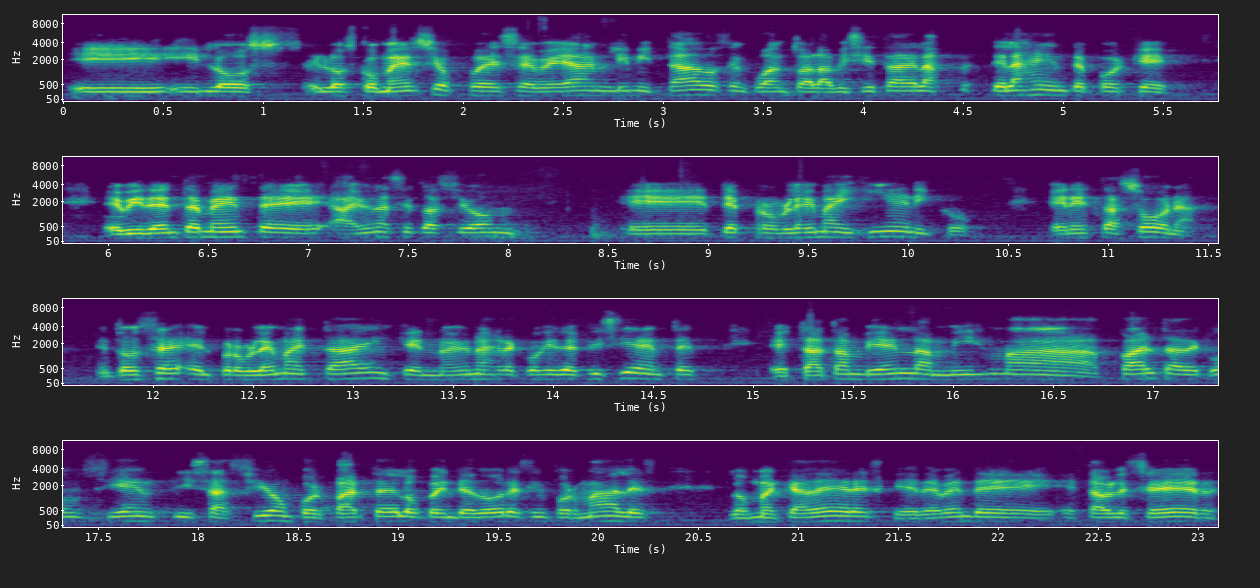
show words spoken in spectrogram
y, los, los comercios pues se vean limitados en cuanto a la visita de la, de la gente porque Evidentemente hay una situación eh, de problema higiénico en esta zona. Entonces el problema está en que no hay una recogida eficiente, está también la misma falta de concientización por parte de los vendedores informales, los mercaderes que deben de establecer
